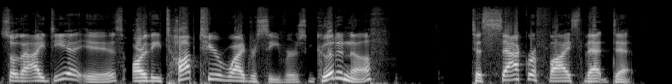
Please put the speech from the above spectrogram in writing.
So the idea is are the top tier wide receivers good enough to sacrifice that depth?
